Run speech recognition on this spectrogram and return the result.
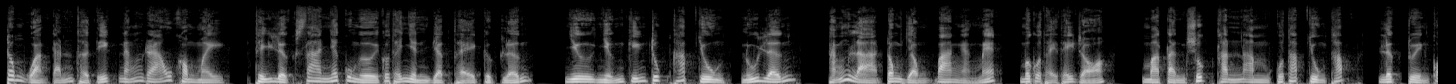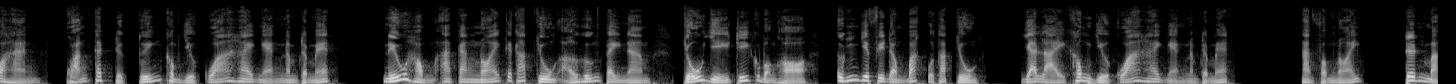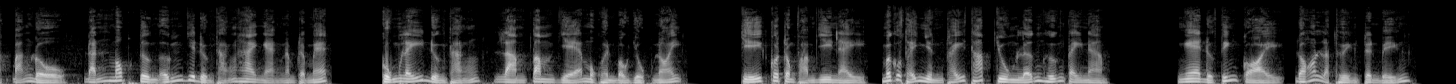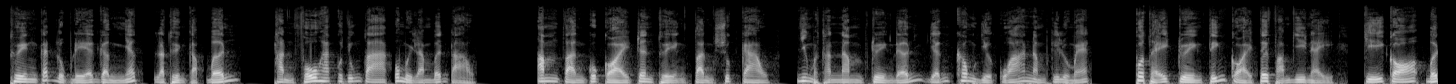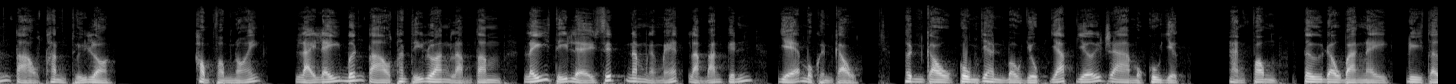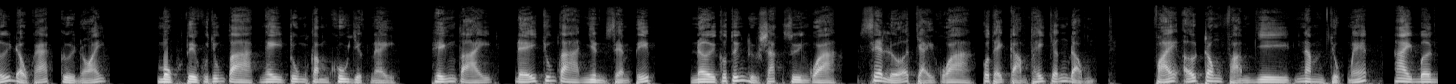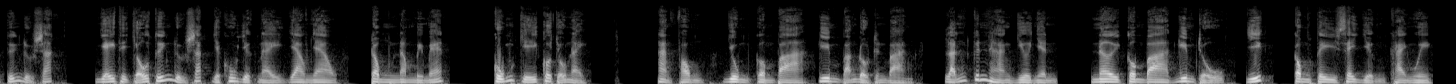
trong hoàn cảnh thời tiết nắng ráo không mây, thị lực xa nhất của người có thể nhìn vật thể cực lớn, như những kiến trúc tháp chuông, núi lớn, hẳn là trong vòng 3.000 mét mới có thể thấy rõ, mà tần suất thanh âm của tháp chuông thấp, lực truyền có hạn, khoảng cách trực tuyến không vượt quá 2.500 mét. Nếu Hồng A Căng nói cái tháp chuông ở hướng Tây Nam, chỗ vị trí của bọn họ ứng với phía đông bắc của tháp chuông, giả lại không vượt quá 2.500 mét. Hàng Phong nói, trên mặt bản đồ đánh mốc tương ứng với đường thẳng 2.500 mét, cũng lấy đường thẳng làm tâm vẽ một hình bầu dục nói, chỉ có trong phạm vi này mới có thể nhìn thấy tháp chuông lớn hướng Tây Nam. Nghe được tiếng còi, đó là thuyền trên biển. Thuyền cách lục địa gần nhất là thuyền cập bến. Thành phố H của chúng ta có 15 bến tàu. Âm tần của còi trên thuyền tần suất cao, nhưng mà thanh âm truyền đến vẫn không vượt quá 5 km. Có thể truyền tiếng còi tới phạm vi này chỉ có bến tàu Thanh Thủy Loan. Hồng Phong nói, lại lấy bến tàu Thanh Thủy Loan làm tâm, lấy tỷ lệ xích 5.000 mét làm bán kính, vẽ một hình cầu. Hình cầu cùng với hình bầu dục giáp giới ra một khu vực. Hàng Phong từ đầu bàn này đi tới đầu khác cười nói, mục tiêu của chúng ta ngay trung tâm khu vực này. Hiện tại để chúng ta nhìn xem tiếp, nơi có tuyến đường sắt xuyên qua, xe lửa chạy qua có thể cảm thấy chấn động. Phải ở trong phạm vi 50 mét, hai bên tuyến đường sắt. Vậy thì chỗ tuyến đường sắt và khu vực này giao nhau trong 50 mét. Cũng chỉ có chỗ này. Hàng Phong dùng compa ghim bản đồ trên bàn. Lãnh kính hàng vừa nhìn, nơi compa ghim trụ viết công ty xây dựng khai nguyên.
